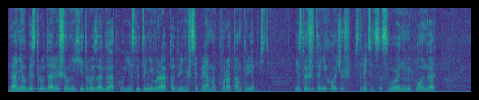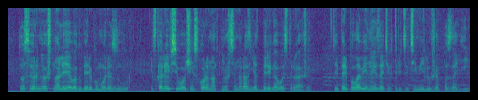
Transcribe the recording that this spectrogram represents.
Данил без труда решил нехитрую загадку. Если ты не враг, то двинешься прямо к вратам крепости. Если же ты не хочешь встретиться с воинами Конго, то свернешь налево к берегу моря Зур и, скорее всего, очень скоро наткнешься на разъезд береговой стражи. Теперь половина из этих 30 миль уже позади.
